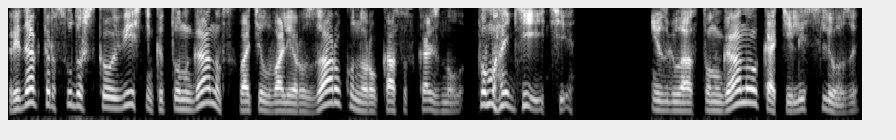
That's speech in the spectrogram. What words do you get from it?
Редактор судожского вестника Тунганов схватил Валеру за руку, но рука соскользнула. «Помогите!» Из глаз Тунганова катились слезы.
